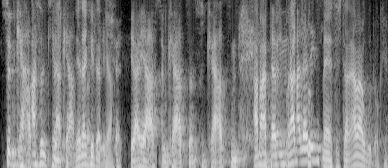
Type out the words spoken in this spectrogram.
sind Kerzen. Ach, sind Kerzen. Ja, da geht das natürlich. Ja, ja, es sind Kerzen, es sind Kerzen. Aber Ähm, brandschutzmäßig dann, aber gut, okay.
